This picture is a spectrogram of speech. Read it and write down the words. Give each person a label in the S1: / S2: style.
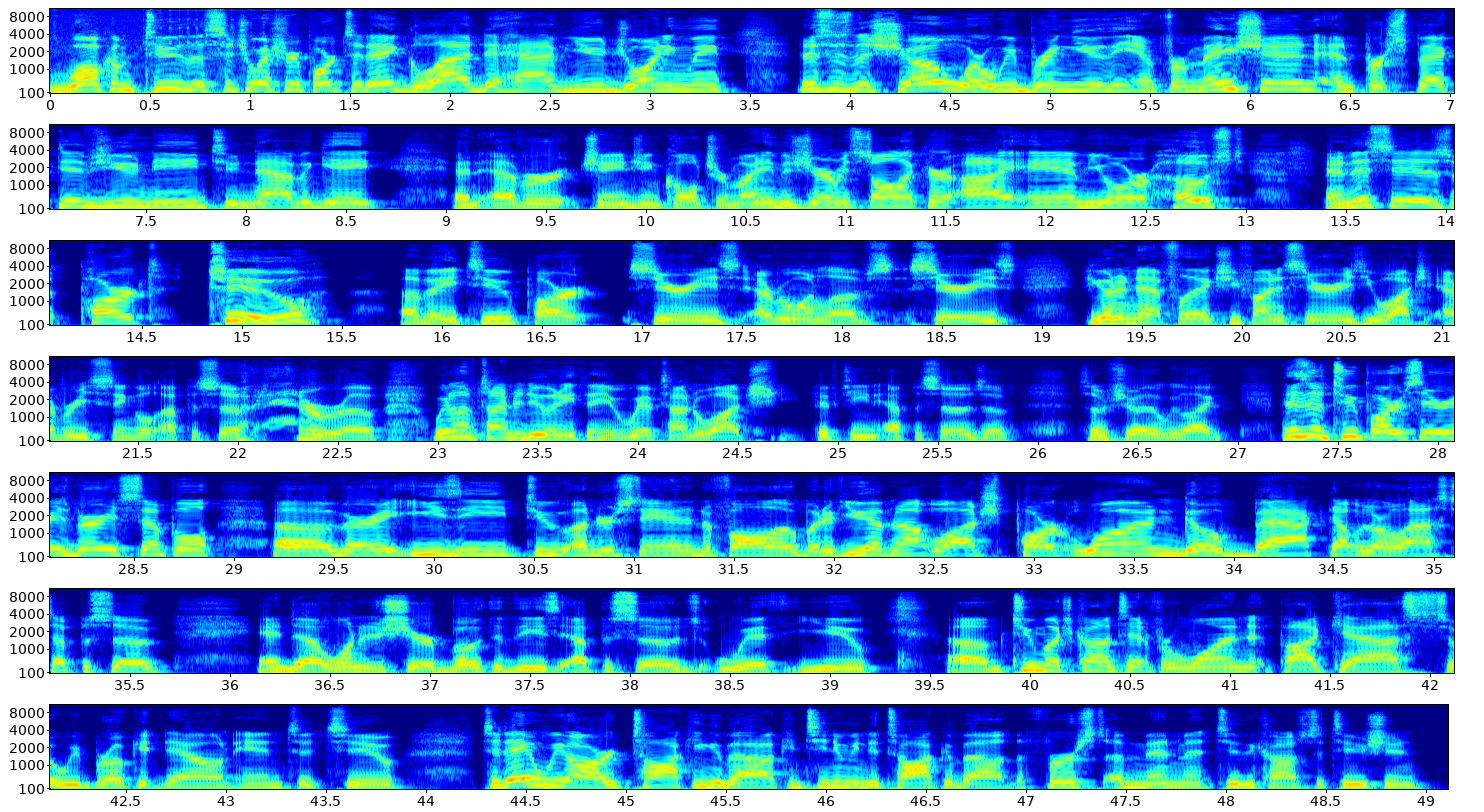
S1: Welcome to the Situation Report today. Glad to have you joining me. This is the show where we bring you the information and perspectives you need to navigate an ever changing culture. My name is Jeremy Stalnecker. I am your host, and this is part two of a two part series. Everyone loves series. If you go to Netflix, you find a series, you watch every single episode in a row. We don't have time to do anything. We have time to watch 15 episodes of some show that we like. This is a two part series, very simple, uh, very easy to understand and to follow. But if you have not watched part one, go back. That was our last episode. And uh, wanted to share both of these episodes with you. Um, too much content for one podcast, so we broke it down into two. Today we are talking about, continuing to talk about the First Amendment to the Constitution.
